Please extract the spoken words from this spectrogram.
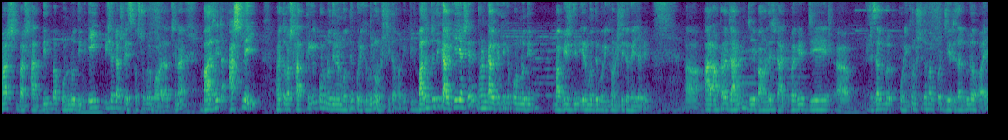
মাস, বা সাত দিন, বা পনেরো দিন, এই বিষয়টা আসলে স্পষ্ট করে বলা যাচ্ছে না। বাজেট আসলেই হয়তো বা সাত থেকে পনেরো দিনের মধ্যে পরীক্ষাগুলো অনুষ্ঠিত হবে। বাজেট যদি কালকেই আসে, ধরেন কালকে থেকে পনেরো দিন বা বিশ দিন এর মধ্যে পরীক্ষা অনুষ্ঠিত হয়ে যাবে। আর আপনারা জানেন যে বাংলাদেশ ডাক বিভাগের যে রেজাল্টগুলো, পরীক্ষা অনুষ্ঠিত হওয়ার পর যে রেজাল্টগুলো হয়,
